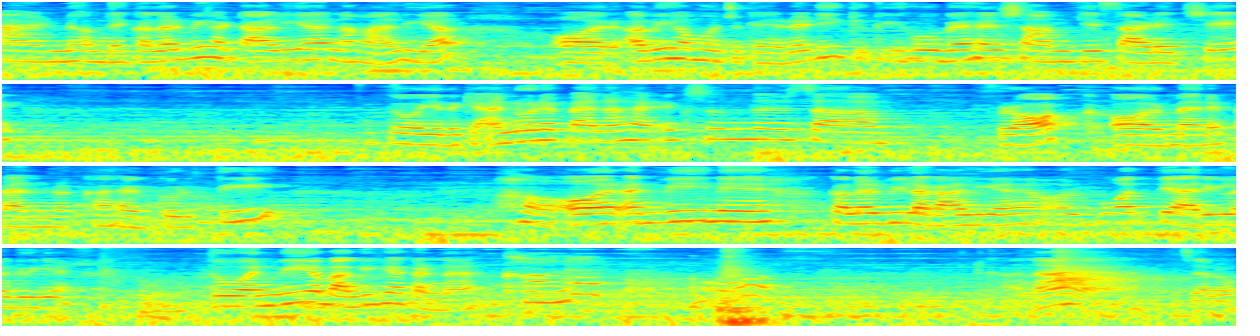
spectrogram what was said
एंड हमने कलर भी हटा लिया नहा लिया और अभी हम हो चुके हैं रेडी क्योंकि हो गए हैं शाम के साढ़े छः तो ये देखिए अनु ने पहना है एक सुंदर सा फ्रॉक और मैंने पहन रखा है कुर्ती। हाँ, और अनवी ने कलर भी लगा लिया है और बहुत प्यारी लग रही है। तो अनवी अब आगे क्या करना है? खाना खाना है। चलो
